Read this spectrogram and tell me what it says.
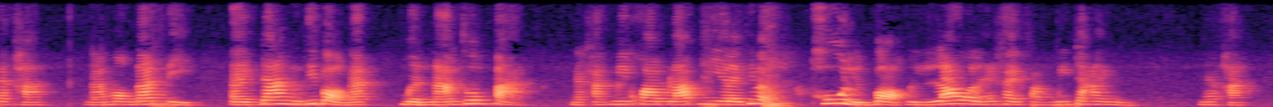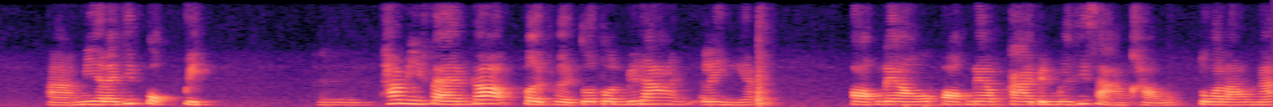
นะคะนะมองด้านดี แต่อีกด้านหนึ่งที่บอกนะ เหมือนน้ำท่วมปากนะคะ มีความลับมีอะไรที่แบบพูดหรือบอกหรือเล่าอะไรให้ใครฟังไม่ได้เลยนะคะอ่ามีอะไรที่ปกปิดเออถ้ามีแฟนก็เปิดเผยตัวตนไม่ได้อะไรอย่างเงี้ยออกแนวออกแนวกลายเป็นมือที่สามเขาตัวเรานะ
